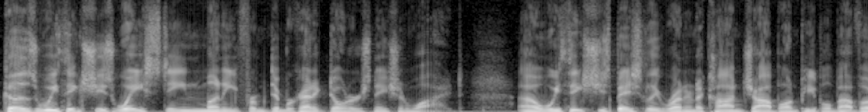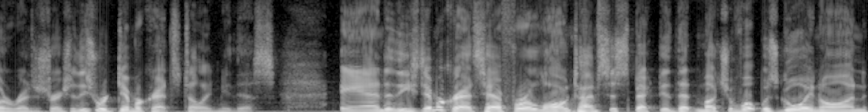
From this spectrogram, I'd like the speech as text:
because we think she's wasting money from Democratic donors nationwide." Uh, we think she's basically running a con job on people about voter registration. These were Democrats telling me this. And these Democrats have for a long time suspected that much of what was going on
